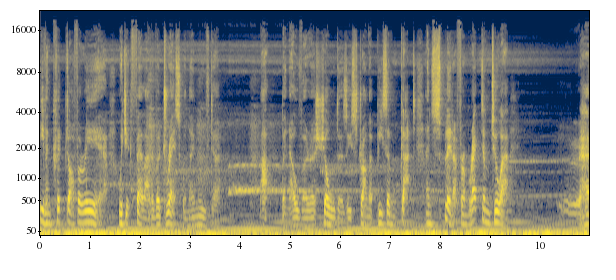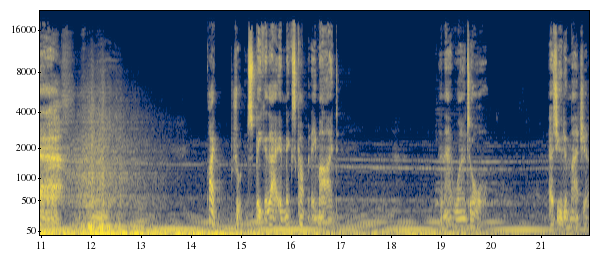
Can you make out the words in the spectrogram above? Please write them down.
Even clipped off her ear, which it fell out of her dress when they moved her. Up and over her shoulders he strung a piece of gut and split her from rectum to her. I shouldn't speak of that in mixed company, mind. And that weren't all, as you'd imagine.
